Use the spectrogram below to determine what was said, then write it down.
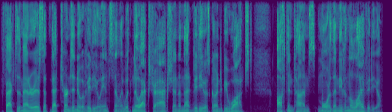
the fact of the matter is that that turns into a video instantly with no extra action, and that video is going to be watched oftentimes more than even the live video.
